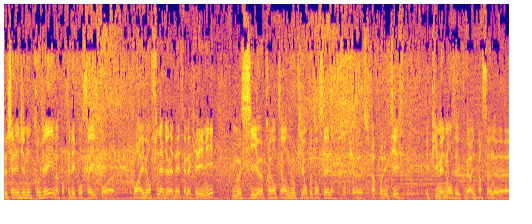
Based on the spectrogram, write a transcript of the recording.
de challenger mon projet. Il m'a apporté des conseils pour, euh, pour arriver en finale de la BFM Academy. Il m'a aussi euh, présenté un nouveau client potentiel, donc euh, super productif. Et puis humainement, j'ai découvert une personne euh,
